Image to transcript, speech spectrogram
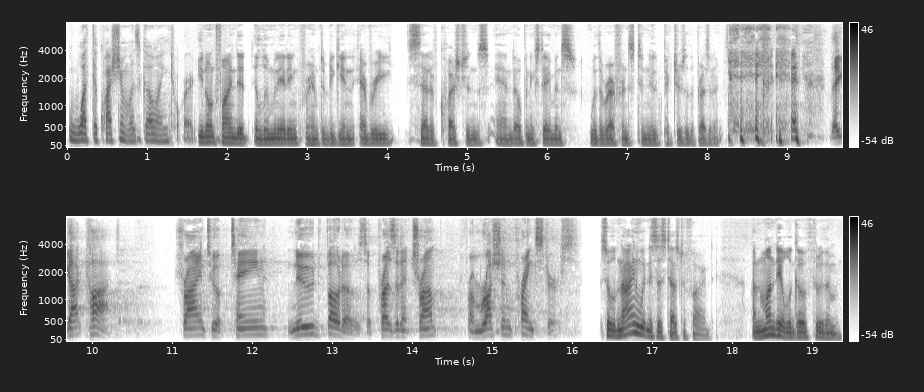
what the question was going toward. You don't find it illuminating for him to begin every set of questions and opening statements with a reference to nude pictures of the president? They got caught trying to obtain nude photos of President Trump from Russian pranksters. so nine witnesses testified. On Monday, we'll go through them,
